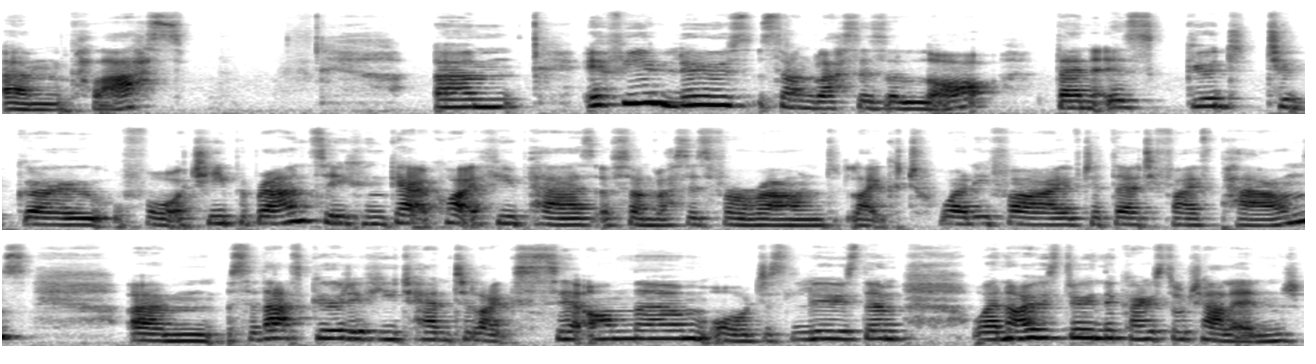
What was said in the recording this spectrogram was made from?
um, class um, if you lose sunglasses a lot, then it's good to go for a cheaper brand. So you can get quite a few pairs of sunglasses for around like 25 to 35 pounds. Um, so that's good if you tend to like sit on them or just lose them. When I was doing the coastal challenge,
